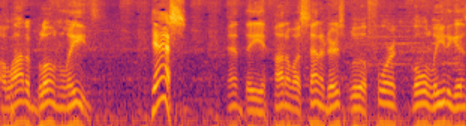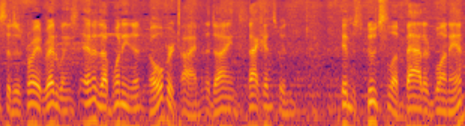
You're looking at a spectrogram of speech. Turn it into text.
a lot of blown leads. Yes. And the Ottawa Senators blew a four goal lead against the Detroit Red Wings, ended up winning it in overtime in the dying seconds when Tim Stützle batted one in.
